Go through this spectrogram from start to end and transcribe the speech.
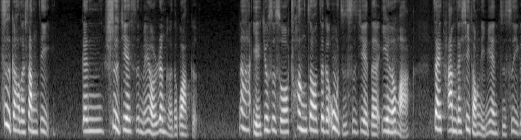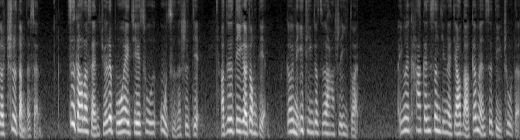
至高的上帝跟世界是没有任何的瓜葛。那也就是说，创造这个物质世界的耶和华。在他们的系统里面，只是一个次等的神，至高的神绝对不会接触物质的世界。好，这是第一个重点。各位，你一听就知道它是异端，因为它跟圣经的教导根本是抵触的。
